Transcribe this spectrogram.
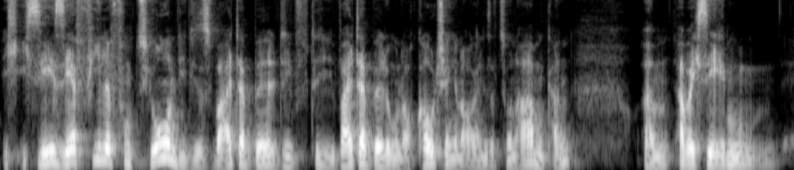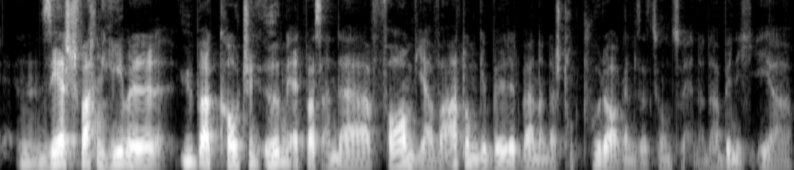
ich, ich sehe sehr viele Funktionen, die dieses Weiterbild, die, die Weiterbildung und auch Coaching in Organisationen haben kann. Ähm, aber ich sehe eben einen sehr schwachen Hebel über Coaching irgendetwas an der Form, wie Erwartungen gebildet werden, an der Struktur der Organisation zu ändern. Da bin ich eher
